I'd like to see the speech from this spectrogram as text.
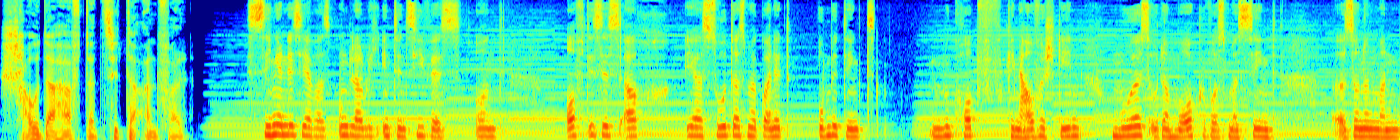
schauderhafter Zitteranfall. Singen ist ja was unglaublich Intensives und oft ist es auch ja so, dass man gar nicht unbedingt im Kopf genau verstehen muss oder mag, was man singt, sondern man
